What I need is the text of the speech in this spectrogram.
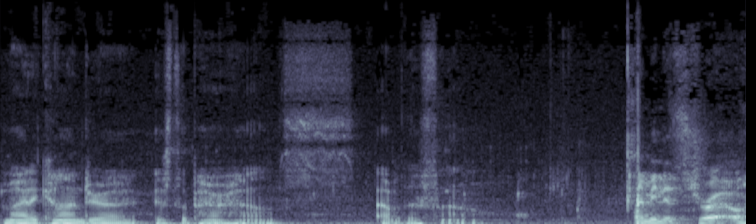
Mitochondria is the powerhouse of the cell. I mean, it's true.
